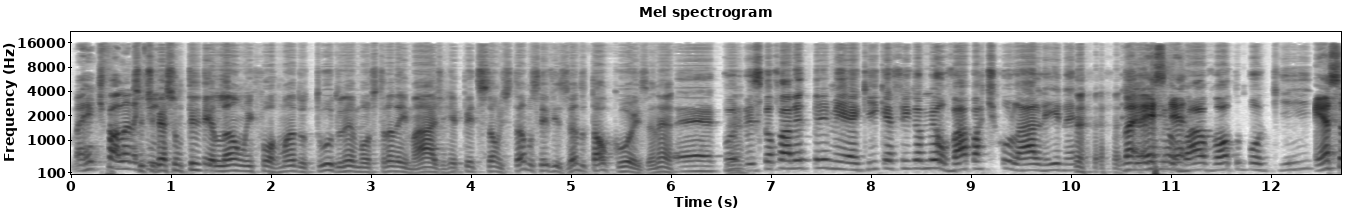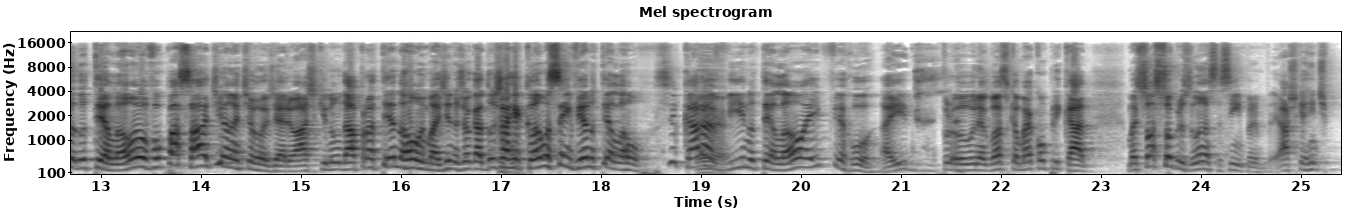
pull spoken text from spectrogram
Mas a gente falando Se aqui... tivesse um telão informando tudo, né? Mostrando a imagem, repetição, estamos revisando tal coisa, né? É, por é. isso que eu falei do primeiro aqui, que fica meu VAR particular ali, né? Mas esse, meu é... VAR, volta um pouquinho. Essa do telão eu vou passar adiante, Rogério. Eu acho que não dá pra ter, não. Imagina, o jogador já reclama sem ver no telão. Se o cara é. vir no telão, aí ferrou. Aí o negócio fica mais complicado. Mas só sobre os lances, assim, acho que a gente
